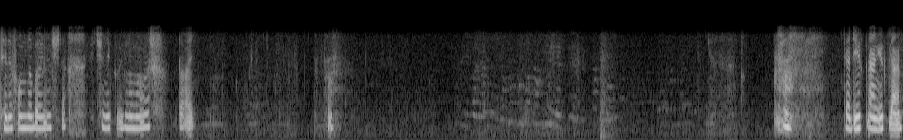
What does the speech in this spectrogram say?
Telefonda böyle işte içindeki uygulamalar daha Hadi yüklen yüklen.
